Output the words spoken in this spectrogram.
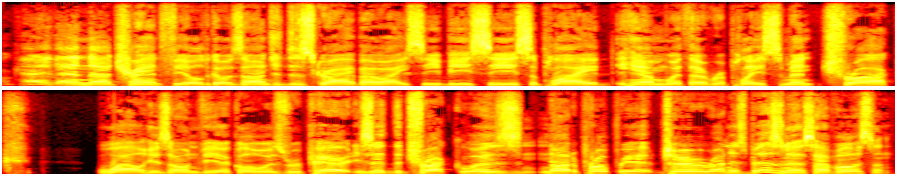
Okay, then uh, Tranfield goes on to describe how ICBC supplied him with a replacement truck while his own vehicle was repaired. He said the truck was not appropriate to run his business. Have a listen.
